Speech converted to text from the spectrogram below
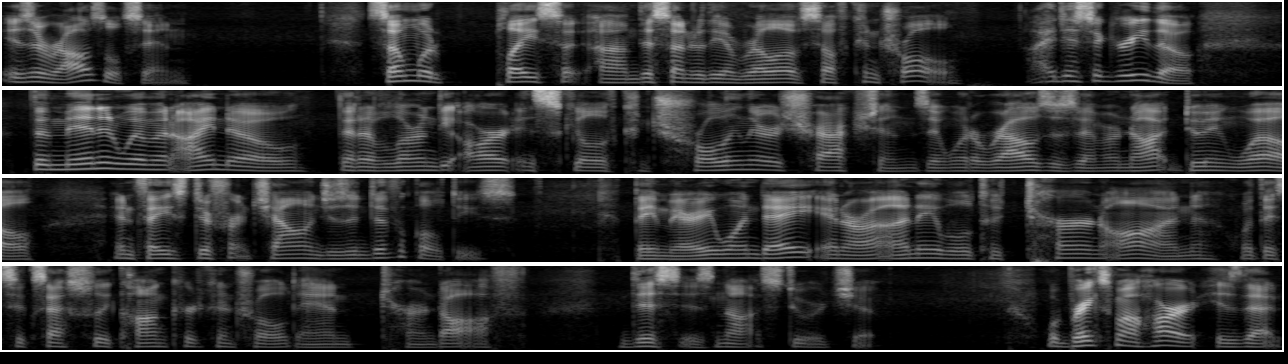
Is arousal sin? Some would place um, this under the umbrella of self control. I disagree, though. The men and women I know that have learned the art and skill of controlling their attractions and what arouses them are not doing well and face different challenges and difficulties. They marry one day and are unable to turn on what they successfully conquered, controlled, and turned off. This is not stewardship. What breaks my heart is that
